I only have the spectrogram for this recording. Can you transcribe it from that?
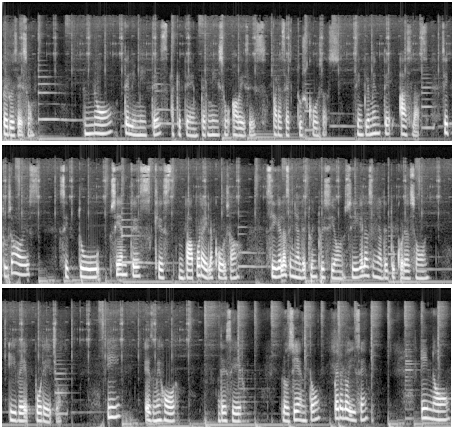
pero es eso. No te limites a que te den permiso a veces para hacer tus cosas. Simplemente hazlas. Si tú sabes, si tú sientes que va por ahí la cosa, sigue la señal de tu intuición, sigue la señal de tu corazón y ve por ello. Y es mejor decir, lo siento, pero lo hice. Y no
